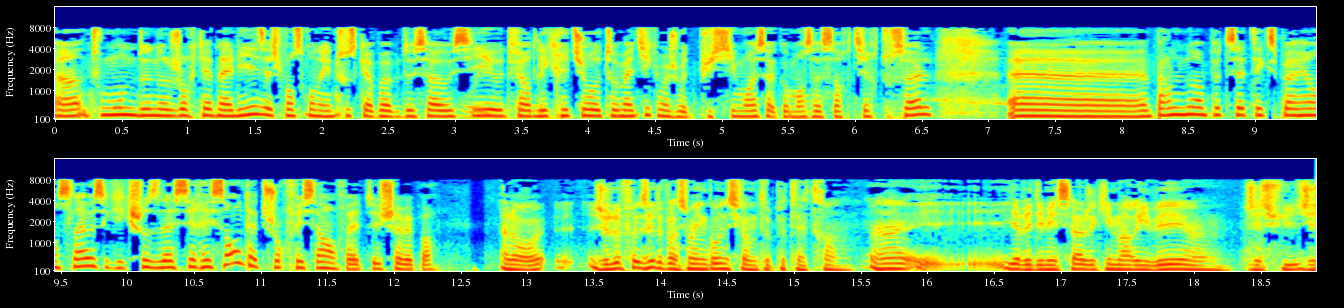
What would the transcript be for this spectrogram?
hein, tout le monde de nos jours canalise et je pense qu'on est tous capables de ça aussi ou de faire de l'écriture automatique. Moi je vois depuis six mois ça commence à sortir tout seul. Euh, euh, parle-nous un peu de cette expérience-là, ou c'est quelque chose d'assez récent, ou t'as toujours fait ça en fait, je savais pas alors, je le faisais de façon inconsciente peut-être. Hein. Hein, il y avait des messages qui m'arrivaient. Hein. J'ai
